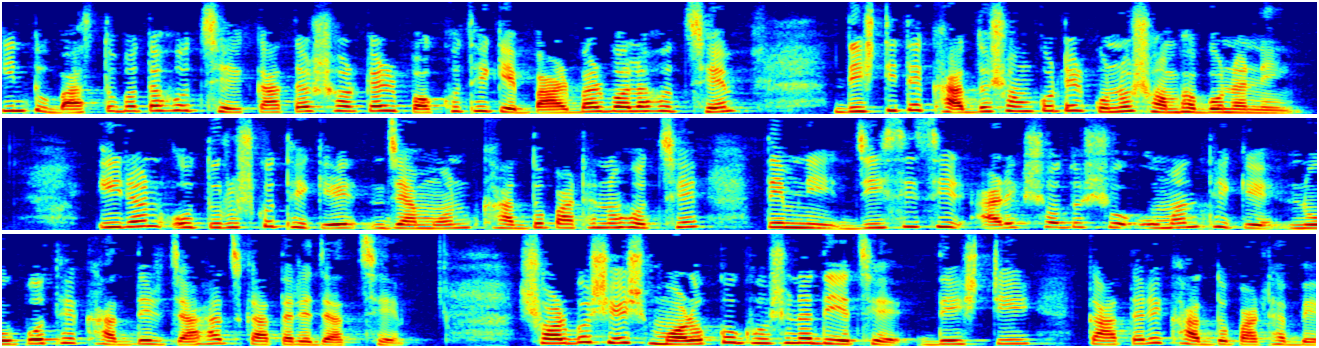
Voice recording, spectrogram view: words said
কিন্তু বাস্তবতা হচ্ছে, কাতার সরকারের পক্ষ থেকে বারবার বলা হচ্ছে, দেশটিতে খাদ্য সংকটের কোনো সম্ভাবনা নেই। ইরান ও তুরস্ক থেকে যেমন খাদ্য পাঠানো হচ্ছে, তেমনি জিসিসির আরেক সদস্য ওমান থেকে নৌপথে খাদ্যের জাহাজ কাতারে যাচ্ছে। সর্বশেষ মরক্কো ঘোষণা দিয়েছে, দেশটি কাতারে খাদ্য পাঠাবে।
